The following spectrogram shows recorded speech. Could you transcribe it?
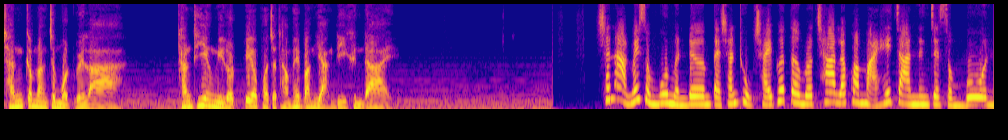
ฉันกำลังจะหมดเวลา ทั้งที่ยังมีรสเปรี้ยวพอจะทำให้บางอย่างดีขึ้นได้ ฉันอาจไม่สมบูรณ์เหมือนเดิมแต่ฉันถูกใช้เพื่อเติมรสชาติและความหมายให้จานหนึ่งจะสมบูรณ์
